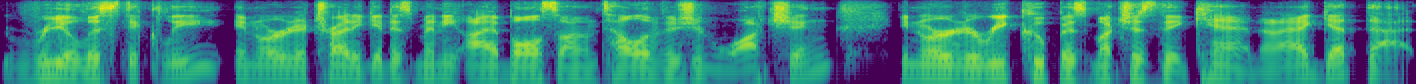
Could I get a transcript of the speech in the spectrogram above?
realistically, in order to try to get as many eyeballs on television watching, in order to recoup as much as they can. And I get that.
